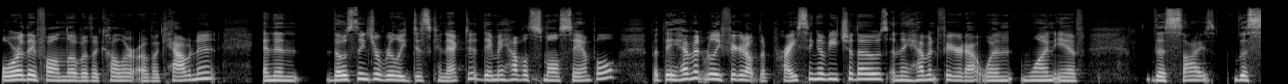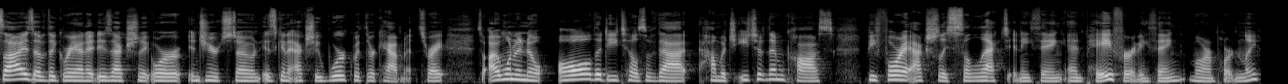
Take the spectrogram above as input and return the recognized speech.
or they fall in love with the color of a cabinet. And then those things are really disconnected. They may have a small sample, but they haven't really figured out the pricing of each of those. And they haven't figured out when one, if the size the size of the granite is actually or engineered stone is going to actually work with their cabinets right? So i want to know all the details of that how much each of them costs before i actually select anything and pay for anything more importantly.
